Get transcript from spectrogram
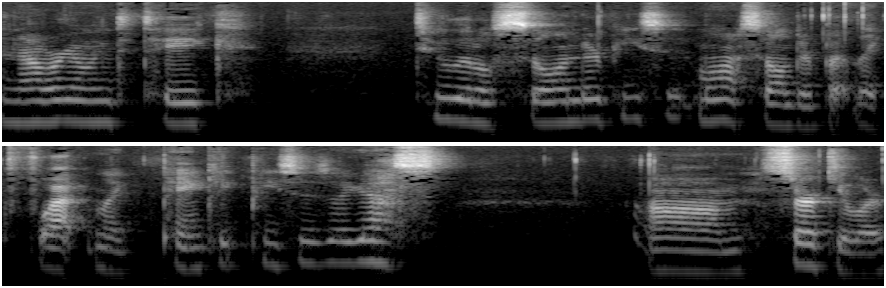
Now we're going to take two little cylinder pieces, well not cylinder, but like flat, like pancake pieces, I guess. Um, circular,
